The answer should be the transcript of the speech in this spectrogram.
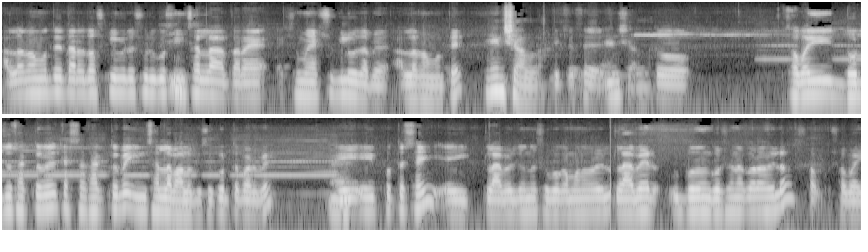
আল্লাহর রহমতে তারা দশ কিলোমিটার শুরু করছে ইনশাল্লাহ তারা একসময় একশো কিলো যাবে আল্লাহর রহমতে। ইনশাআল্লাহ। ঠিক আছে? ইনশাআল্লাহ। তো সবাই ধৈর্য থাকতে হবে চেষ্টা থাকতে হবে ইনশাল্লাহ ভালো কিছু করতে পারবে। হ্যাঁ। এই এই প্রত্যাশাই এই ক্লাবের জন্য শুভকামনা রইল। ক্লাবের উদ্বোধন ঘোষণা করা হইল সব- সবাই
